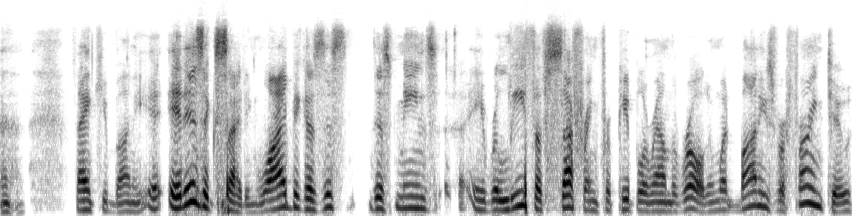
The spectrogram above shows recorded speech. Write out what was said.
Thank you bonnie. It, it is exciting. Why? Because this this means a relief of suffering for people around the world. And what bonnie's referring to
